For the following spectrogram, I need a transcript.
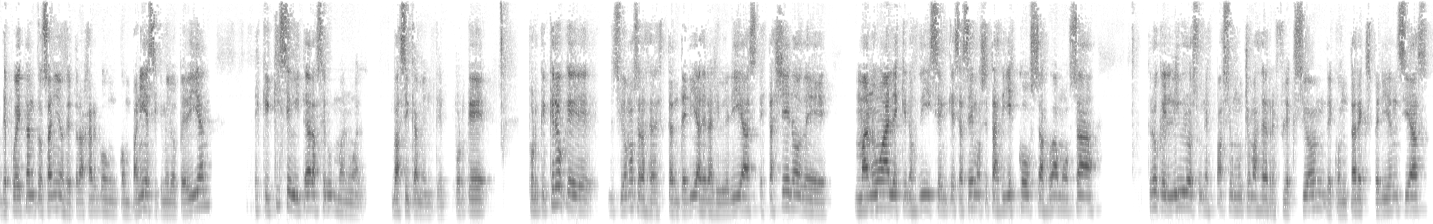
después de tantos años de trabajar con compañías y que me lo pedían, es que quise evitar hacer un manual, básicamente, porque, porque creo que si vamos a las estanterías de las librerías, está lleno de, manuales que nos dicen que si hacemos estas 10 cosas vamos a... Creo que el libro es un espacio mucho más de reflexión, de contar experiencias,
